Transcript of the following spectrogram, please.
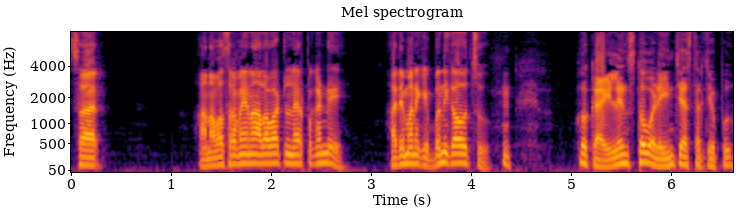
సార్ అనవసరమైన అలవాట్లు నేర్పకండి. అది మనకి ఇబ్బంది కావచ్చు. ఒక ఐలాండ్స్తో వాడు ఏం చేస్తారు చెప్పు.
